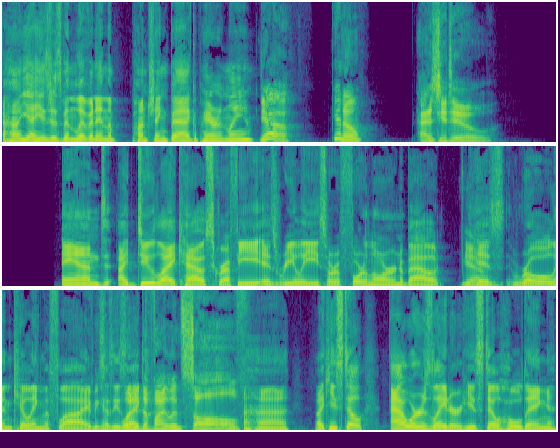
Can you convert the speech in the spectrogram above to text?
Uh huh. Yeah, he's just been living in the punching bag, apparently. Yeah. You know, as you do. And I do like how Scruffy is really sort of forlorn about Yeah. his role in killing the fly because he's what like, did the violence solve? uh huh. Like he's still, hours later, he's still holding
